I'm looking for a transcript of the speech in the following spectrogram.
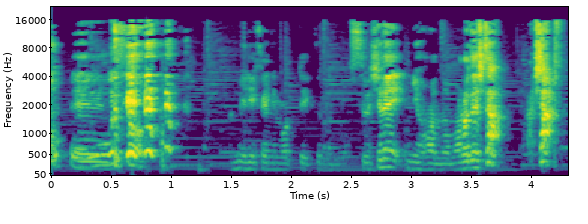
おーえー、アメリカに持っていくのにおすすめしない日本のものでした。あっしゃ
